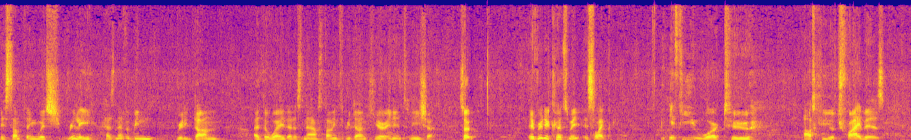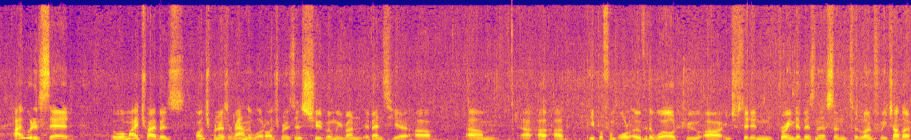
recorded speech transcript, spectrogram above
is something which really has never been really done at the way that it's now starting to be done here in Indonesia. So it really occurred to me, it's like if you were to ask who your tribe is, I would have said, well, my tribe is entrepreneurs around the world. Entrepreneurs Institute, when we run events here, are, um, are, are, people from all over the world who are interested in growing their business and to learn from each other.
